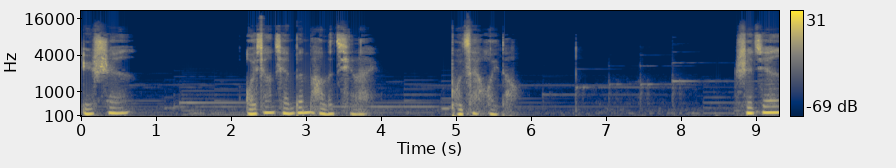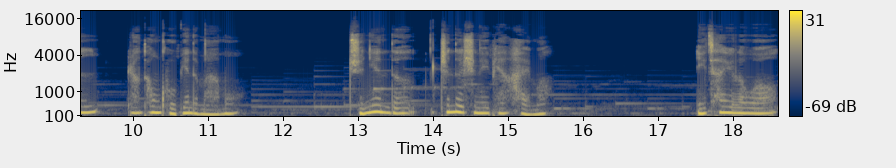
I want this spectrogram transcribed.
于是，我向前奔跑了起来，不再回头。时间让痛苦变得麻木，执念的真的是那片海吗？你参与了我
